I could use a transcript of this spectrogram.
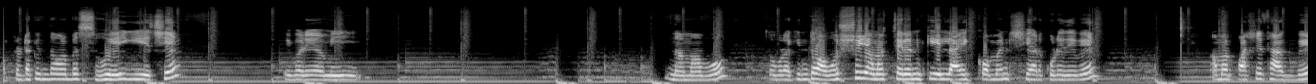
মটরটা কিন্তু আমার বেশ হয়েই গিয়েছে। এবারে আমি নামাবো। তোমরা কিন্তু অবশ্যই আমার চ্যানেলকে লাইক কমেন্ট শেয়ার করে দেবে। আমার পাশে থাকবে।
